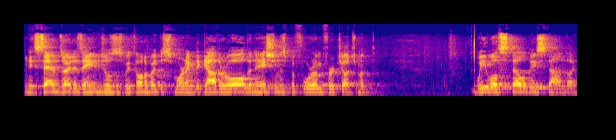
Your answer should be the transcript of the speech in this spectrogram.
And he sends out his angels, as we thought about this morning, to gather all the nations before him for judgment. We will still be standing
